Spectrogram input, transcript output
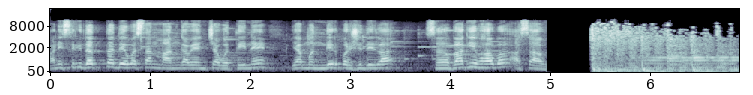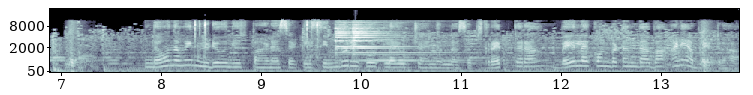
आणि श्री दत्त देवस्थान मानगाव यांच्या वतीने या मंदिर परिषदेला सहभागी व्हावं असं नवनवीन व्हिडिओ न्यूज पाहण्यासाठी सिंधू रिपोर्ट लाईव्ह चॅनलला सबस्क्राईब करा बेल आयकॉन बटन दाबा आणि अपडेट रहा.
